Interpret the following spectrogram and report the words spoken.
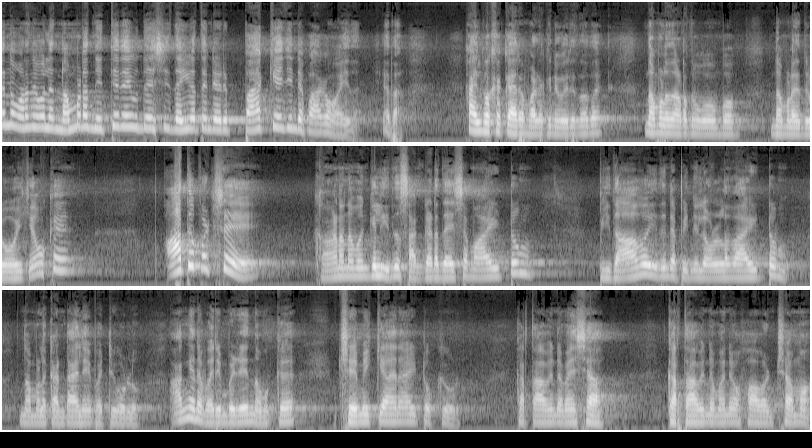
എന്ന് പറഞ്ഞ പോലെ നമ്മുടെ നിത്യതയെ ഉദ്ദേശിച്ച് ദൈവത്തിന്റെ ഒരു പാക്കേജിന്റെ ഭാഗമായത്. ഏതാ? അയൽവക്കക്കാരൻ വഴക്കിന് വരുന്നത് നമ്മൾ നടന്നു പോകുമ്പോൾ നമ്മളെ ദ്രോഹിക്കുക ഒക്കെ. അത് പക്ഷേ കാണണമെങ്കിൽ ഇത് സങ്കടദേശമായിട്ടും പിതാവ് ഇതിന്റെ പിന്നിലുള്ളതായിട്ടും നമ്മൾ കണ്ടാലേ പറ്റുകയുള്ളൂ. അങ്ങനെ വരുമ്പോഴേ നമുക്ക് ക്ഷമിക്കാനായിട്ടൊക്കെ ഉള്ളൂ. കർത്താവിന്റെ മേശ കർത്താവിന്റെ മനോഭാവം ക്ഷമ.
